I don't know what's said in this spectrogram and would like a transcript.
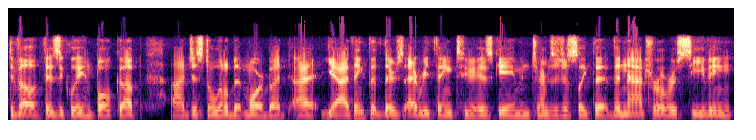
develop physically and bulk up uh, just a little bit more. But uh, yeah, I think that there's everything to his game in terms of just like the, the natural receiving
